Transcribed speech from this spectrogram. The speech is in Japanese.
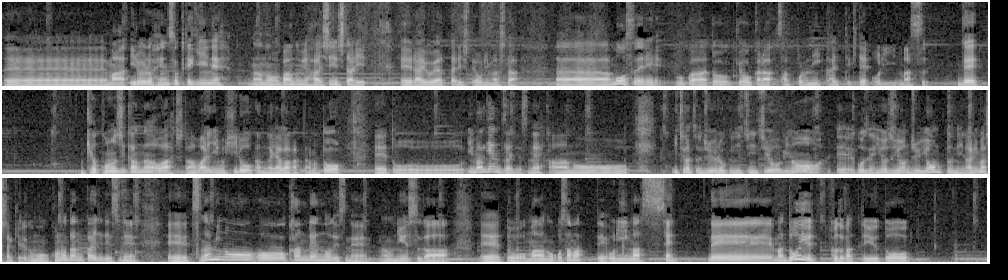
えー、まあいろいろ変則的にねあの番組を配信したり、えー、ライブをやったりしておりました。あもうすでに僕は東京から札幌に帰ってきておりますで今日この時間なのはちょっとあまりにも疲労感がやばかったのと,、えーと、今現在ですね、あのー、1月16日日曜日の、えー、午前4時44分になりましたけれどもこの段階でですね、えー、津波の関連のですねあのニュースが、えーとまあ、あの収まっておりません。で、まあ、どういうことかっていうと、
